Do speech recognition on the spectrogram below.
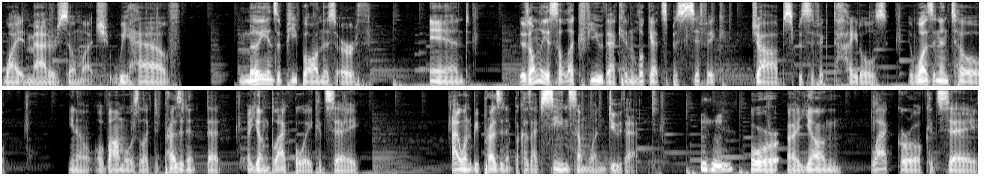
why it matters so much. We have millions of people on this earth, and there's only a select few that can look at specific jobs, specific titles. It wasn't until, you know, Obama was elected president that a young black boy could say, I want to be president because I've seen someone do that. Mm-hmm. Or a young black girl could say,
